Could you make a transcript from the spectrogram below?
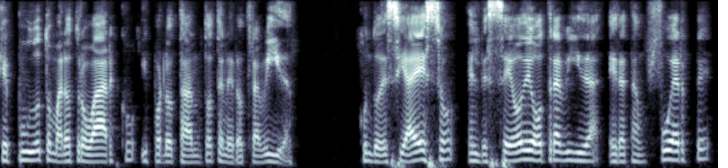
que pudo tomar otro barco y por lo tanto tener otra vida. Cuando decía eso, el deseo de otra vida era tan fuerte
